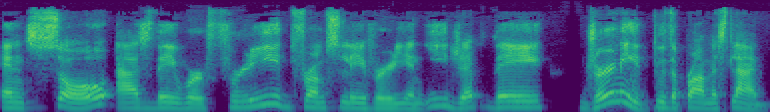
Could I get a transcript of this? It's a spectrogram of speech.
And so, as they were freed from slavery in Egypt, they journeyed to the promised land.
